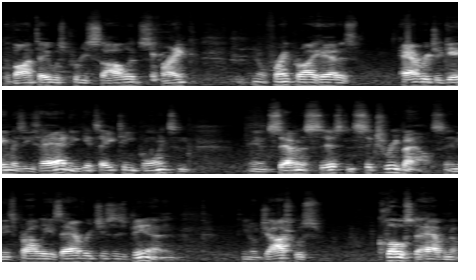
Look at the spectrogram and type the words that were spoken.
Devonte was pretty solid. Frank, you know, Frank probably had as average a game as he's had, and he gets 18 points and and seven assists and six rebounds, and he's probably as average as he's been. And you know, Josh was close to having a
